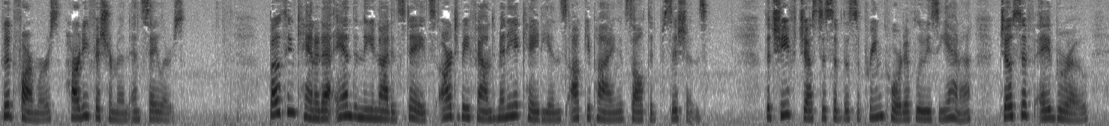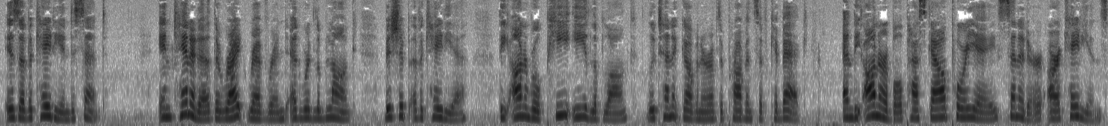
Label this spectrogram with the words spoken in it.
good farmers, hardy fishermen, and sailors. Both in Canada and in the United States are to be found many Acadians occupying exalted positions. The Chief Justice of the Supreme Court of Louisiana, Joseph A. Breaux, is of Acadian descent. In Canada the Right Reverend Edward Le Blanc, Bishop of Acadia, the Hon. P. E. Le Blanc, Lieutenant Governor of the Province of Quebec, and the Hon. Pascal Poirier, Senator, are Acadians,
